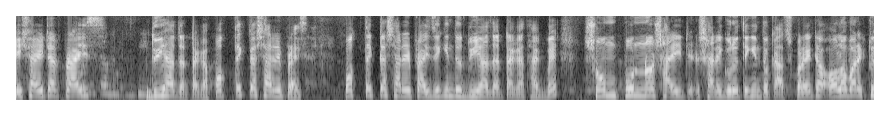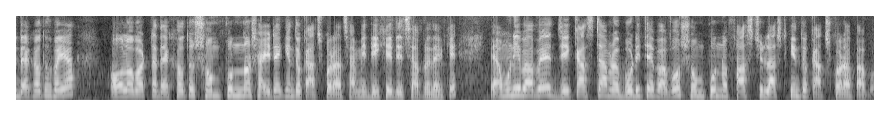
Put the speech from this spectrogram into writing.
এই শাড়িটার প্রাইস দুই হাজার টাকা, প্রত্যেকটা শাড়ির প্রাইস প্রত্যেকটা শাড়ির প্রাইসে কিন্তু দুই হাজার টাকা থাকবে। সম্পূর্ণ শাড়ি, শাড়িগুলোতে কিন্তু কাজ করা। এটা অল ওভার একটু দেখাও তো ভাইয়া। অল ওভারটা দেখাও তো, সম্পূর্ণ শাড়িটা কিন্তু কাজ করা আছে। আমি দেখিয়ে দিচ্ছি আপনাদেরকে। এমনইভাবে যে কাজটা আমরা বডিতে পাবো, সম্পূর্ণ ফার্স্ট টু লাস্ট কিন্তু কাজ করা পাবো।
